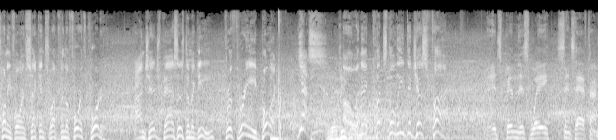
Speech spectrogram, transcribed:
24 seconds left in the fourth quarter. Doncic passes to McGee for three. Bullock, yes! Oh, and that cuts the lead to just five. It's been this way since halftime.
